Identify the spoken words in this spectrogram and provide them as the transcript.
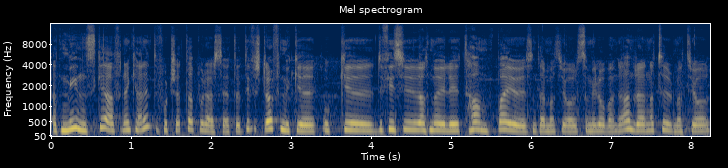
att minska för den kan inte fortsätta på det här sättet. Det förstör för mycket och eh, det finns ju allt möjligt. Hampa är ju sånt där material som är lovande, andra naturmaterial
